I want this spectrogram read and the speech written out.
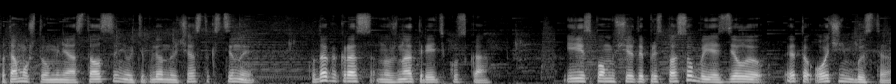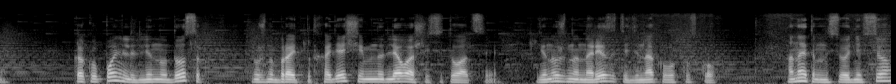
потому что у меня остался неутепленный участок стены, куда как раз нужна треть куска. И с помощью этой приспособы я сделаю это очень быстро. Как вы поняли, длину досок нужно брать подходящую именно для вашей ситуации, где нужно нарезать одинаковых кусков. А на этом на сегодня все.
